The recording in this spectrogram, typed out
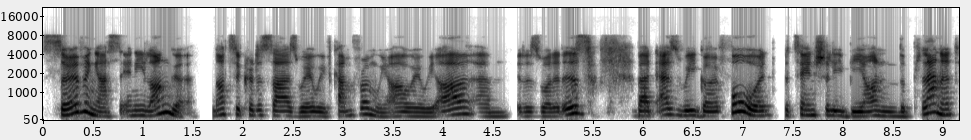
serving us any longer. Not to criticize where we've come from, we are where we are. Um, it is what it is. But as we go forward, potentially beyond the planet,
